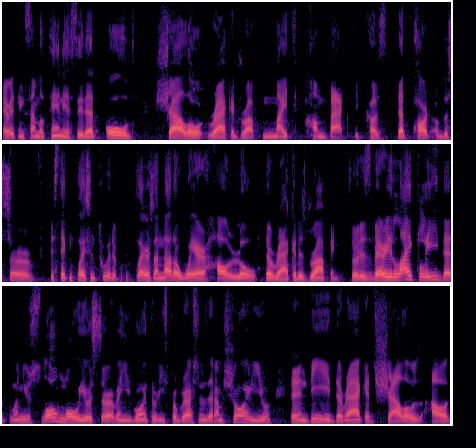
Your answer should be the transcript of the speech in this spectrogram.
everything simultaneously, that old shallow racket drop might come back because that part of the serve is taking place intuitively. Players are not aware how low the racket is dropping. So it is very likely that when you slow-mo your serve and you're going through these progressions that I'm showing you, that indeed the racket shallows out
